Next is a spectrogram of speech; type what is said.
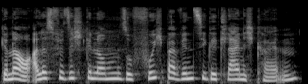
Genau, alles für sich genommen, so furchtbar winzige Kleinigkeiten.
